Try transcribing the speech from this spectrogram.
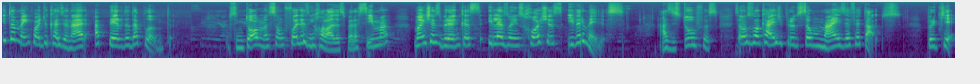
e também pode ocasionar a perda da planta. Os sintomas são folhas enroladas para cima, manchas brancas e lesões roxas e vermelhas. As estufas são os locais de produção mais afetados, porque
